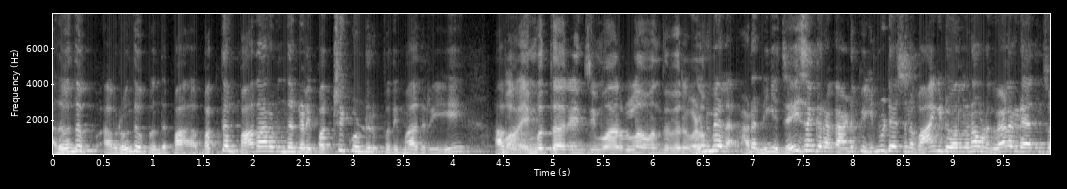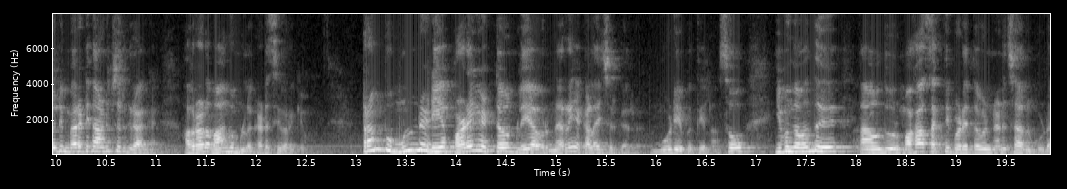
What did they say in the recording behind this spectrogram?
அது வந்து அவர் வந்து இந்த பக்தன் பாதார விந்தங்களை பற்றி கொண்டிருப்பதை மாதிரி அவர் ஐம்பத்தாறு இன்ச்சு மார்பெல்லாம் வந்து வெறும் இல்லை. அட நீங்க ஜெய்சங்கர் அங்க அனுப்பி இன்விடேஷனை வாங்கிட்டு வரலன்னா உனக்கு வேலை கிடையாதுன்னு சொல்லி மிரட்டி தான் அனுப்பிச்சிருக்காங்க அவரால் வாங்க முடியல கடைசி வரைக்கும். ட்ரம்ப் முன்னாடியே பழைய டேர்ம்லேயே அவர் நிறைய கலாய்ச்சிருக்காரு மோடியை பற்றியெல்லாம் ஸோ இவங்க வந்து நான் வந்து ஒரு மகா சக்தி படைத்தவன் நினச்சாலும் கூட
